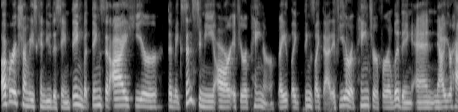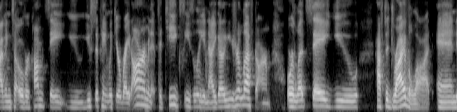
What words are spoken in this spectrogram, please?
upper extremities can do the same thing, but things that I hear that make sense to me are if you're a painter, right? Like things like that. If you're a painter for a living and now you're having to overcompensate, you used to paint with your right arm and it fatigues easily, and now you got to use your left arm. Or let's say you have to drive a lot and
